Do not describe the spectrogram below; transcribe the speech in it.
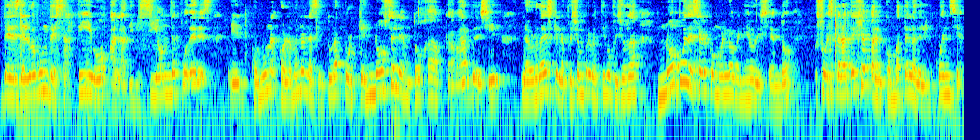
desde luego un desafío a la división de poderes eh, con, una, con la mano en la cintura porque no se le antoja acabar de decir, la verdad es que la prisión preventiva oficiosa no puede ser como él lo ha venido diciendo, su estrategia para el combate a la delincuencia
